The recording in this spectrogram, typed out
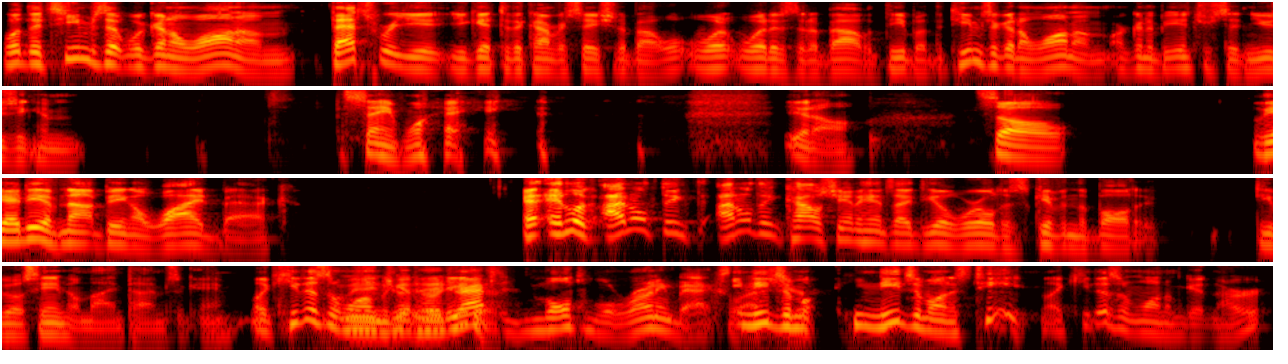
Well, the teams that were going to want him, that's where you, you get to the conversation about what what is it about with Deebo. The teams that are going to want him are going to be interested in using him the same way. you know, so the idea of not being a wide back. And, and look, I don't think I don't think Kyle Shanahan's ideal world is giving the ball to Deebo Samuel nine times a game. Like he doesn't I mean, want him to get hurt. Either. drafted multiple running backs. He needs year. him. He needs him on his team. Like he doesn't want him getting hurt.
